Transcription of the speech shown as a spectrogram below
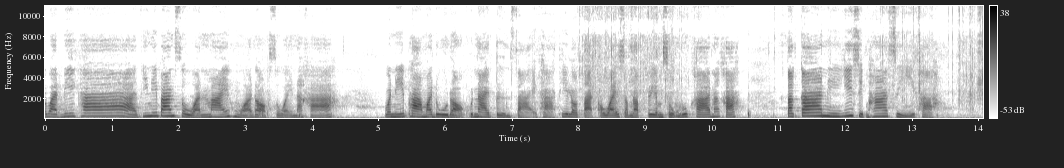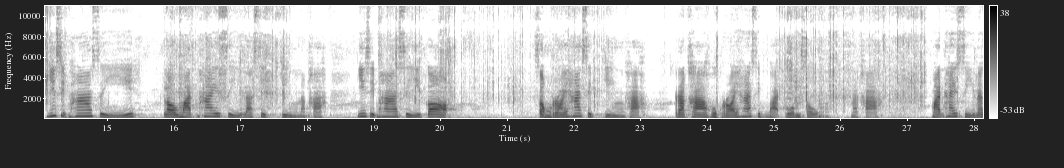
สวัสดีค่ะ ที่นี่บ้านสวนไม้หัวดอกสวยนะคะ วันนี้พามาดูดอกคุณนายตื่นสายค่ะ ที่เราตัดเอาไว้สำหรับเตรียมส่งลูกค้านะคะ ตะกร้านี้ 25 สีค่ะ 25 สี เรามัดให้สีละ 10 กิ่งนะคะ 25 สีก็ 250 กิ่งค่ะ ราคา 650 บาทรวมส่งนะคะ มัดให้สีละ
